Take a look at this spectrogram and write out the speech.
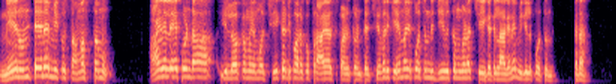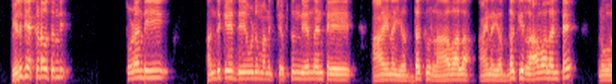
నేనుంటేనే మీకు సమస్తము. ఆయన లేకుండా ఈ లోకం ఏమో చీకటి కొరకు ప్రయాసపడుతుంటే చివరికి ఏమైపోతుంది? జీవితం కూడా చీకటి లాగానే మిగిలిపోతుంది కదా? వెలుగు ఎక్కడవుతుంది? చూడండి అందుకే దేవుడు మనకు చెప్తుంది ఏంటంటే ఆయన యుద్ధకు రావాలా? ఆయన యుద్ధకి రావాలంటే నువ్వు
